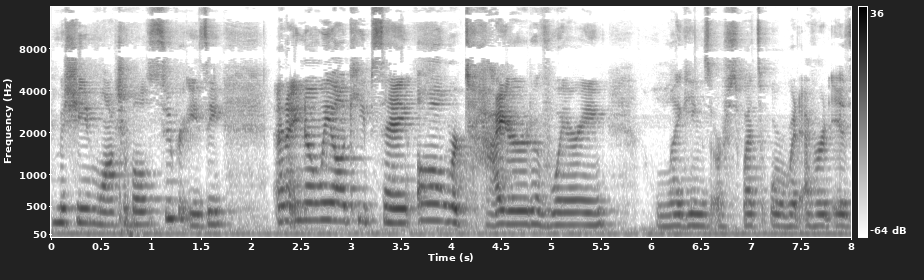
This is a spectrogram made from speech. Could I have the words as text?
Machine washable, super easy. And I know we all keep saying, oh, we're tired of wearing leggings or sweats or whatever it is.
